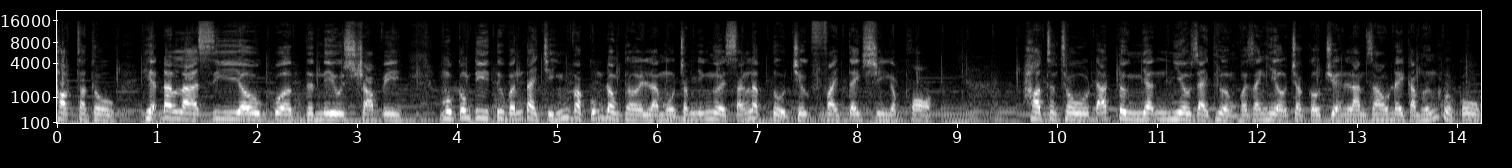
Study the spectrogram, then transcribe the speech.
Hurtado hiện đang là CEO của The New Shavi, một công ty tư vấn tài chính và cũng đồng thời là một trong những người sáng lập tổ chức Fintech Singapore. Hurtado đã từng nhận nhiều giải thưởng và danh hiệu cho câu chuyện làm giàu đầy cảm hứng của cô,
